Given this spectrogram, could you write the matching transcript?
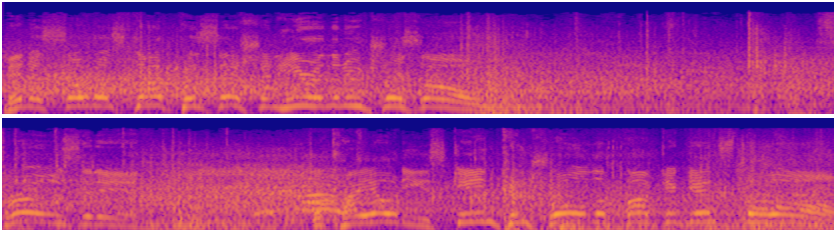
Minnesota's got possession here in the neutral zone. Throws it in. The Coyotes gain control of the puck against the wall.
